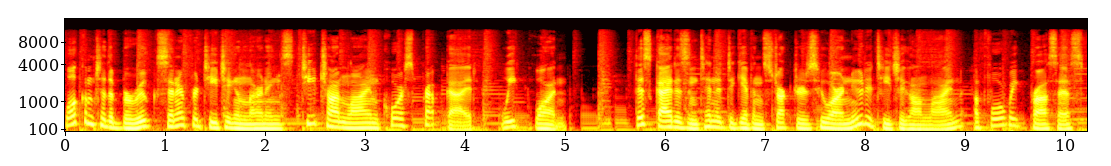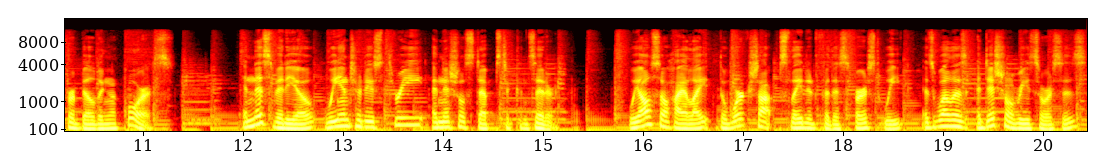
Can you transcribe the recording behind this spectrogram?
Welcome to the Baruch Center for Teaching and Learning's Teach Online Course Prep Guide, Week 1. This guide is intended to give instructors who are new to teaching online a four-week process for building a course. In this video, we introduce three initial steps to consider. We also highlight the workshop slated for this first week, as well as additional resources,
